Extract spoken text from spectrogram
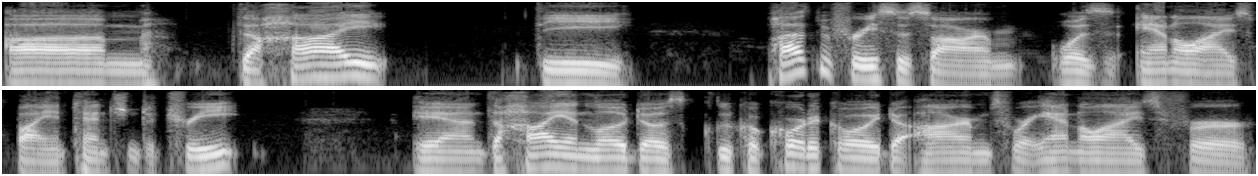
Um, the high, the plasmapheresis arm was analyzed by intention to treat, and the high and low dose glucocorticoid arms were analyzed for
